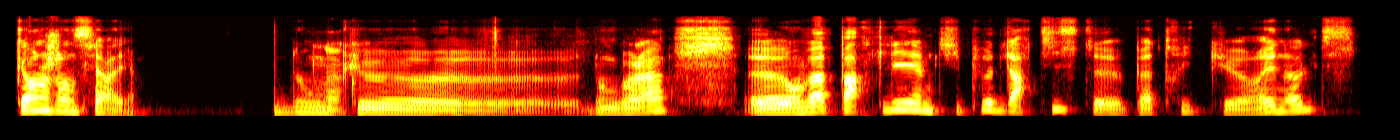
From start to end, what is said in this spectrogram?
quand j'en sais rien. Donc, donc voilà. on va parler un petit peu de l'artiste Patrick Reynolds.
